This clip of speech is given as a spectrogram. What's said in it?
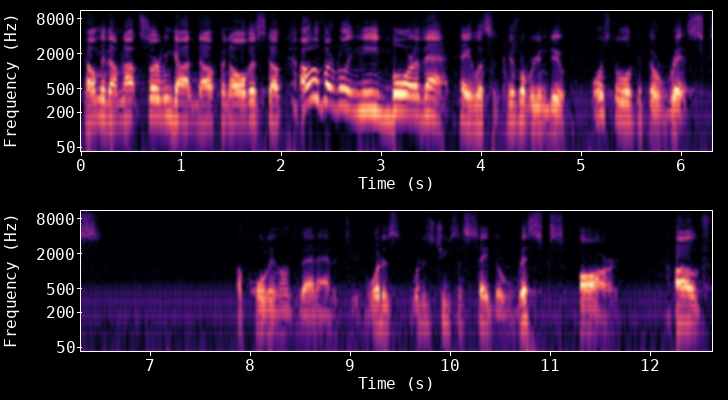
telling me that I'm not serving God enough and all this stuff. I don't know if I really need more of that. Hey, listen, here's what we're going to do. I want us to look at the risks of holding on to that attitude. What, is, what does Jesus say the risks are of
